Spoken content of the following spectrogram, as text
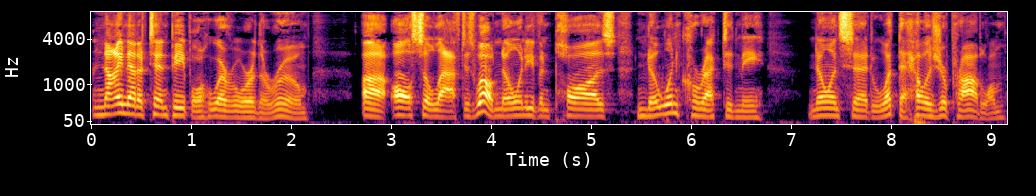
nine out of 10 people, whoever were in the room, uh, also laughed as well. No one even paused. No one corrected me. No one said, What the hell is your problem?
